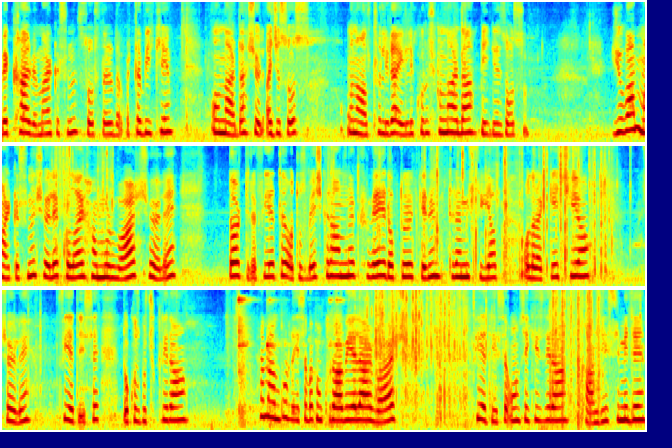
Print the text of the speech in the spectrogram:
Ve Calve markasının sosları da var. Tabii ki onlar da şöyle acı sos 16 lira 50 kuruş bunlar da bilginiz olsun. Yuvan markasının şöyle kolay hamur var. Şöyle 4 lira fiyatı 35 gramlık ve Doktor Ötker'in tiramisu yap olarak geçiyor. Şöyle fiyatı ise 9,5 lira. Hemen burada ise bakın kurabiyeler var. Fiyatı ise 18 lira. Kandil simidi.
